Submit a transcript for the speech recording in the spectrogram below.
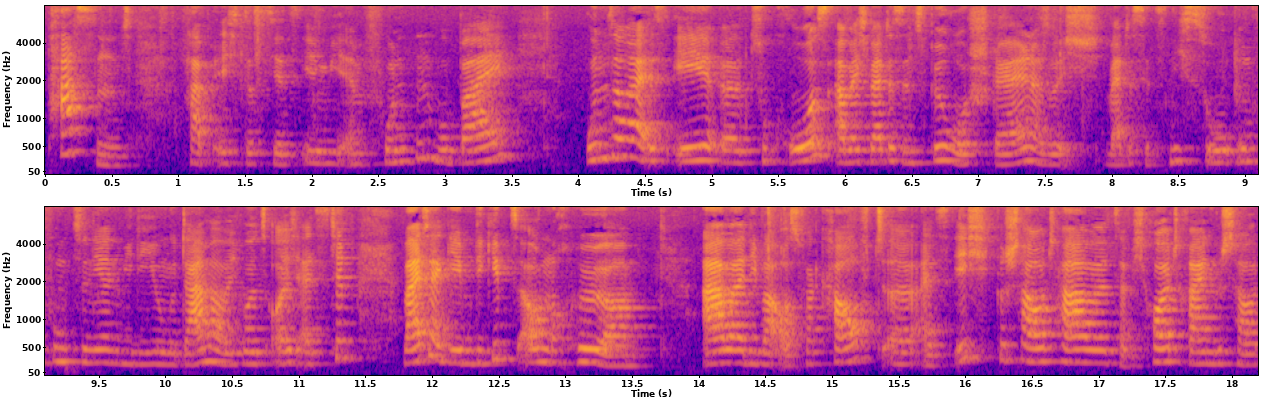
passend habe ich das jetzt irgendwie empfunden. Wobei Unserer ist eh äh, zu groß, aber ich werde es ins Büro stellen. Also ich werde es jetzt nicht so umfunktionieren wie die junge Dame, aber ich wollte es euch als Tipp weitergeben. Die gibt es auch noch höher. Aber die war ausverkauft, äh, als ich geschaut habe. Jetzt habe ich heute reingeschaut.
